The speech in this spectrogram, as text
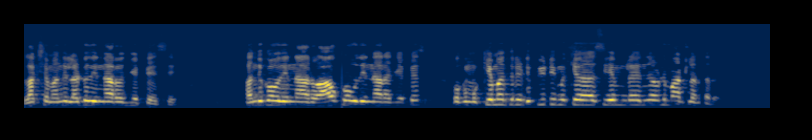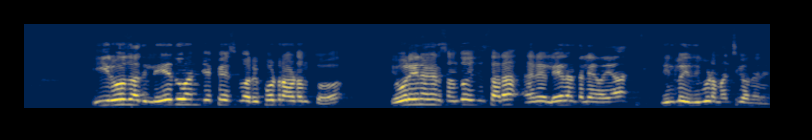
లక్ష మంది లడ్డు తిన్నారు అని చెప్పేసి పందుకోవు తిన్నారు ఆవు కొవ్వు తిన్నారు అని చెప్పేసి ఒక ముఖ్యమంత్రి డిప్యూటీ ముఖ్య సీఎం ఉండి మాట్లాడతారు. ఈ రోజు అది లేదు అని చెప్పేసి రిపోర్ట్ రావడంతో ఎవరైనా కానీ సంతోషిస్తారా? అరే లేదంట లేవయ్యా దీంట్లో ఇది కూడా మంచిగా ఉందని.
